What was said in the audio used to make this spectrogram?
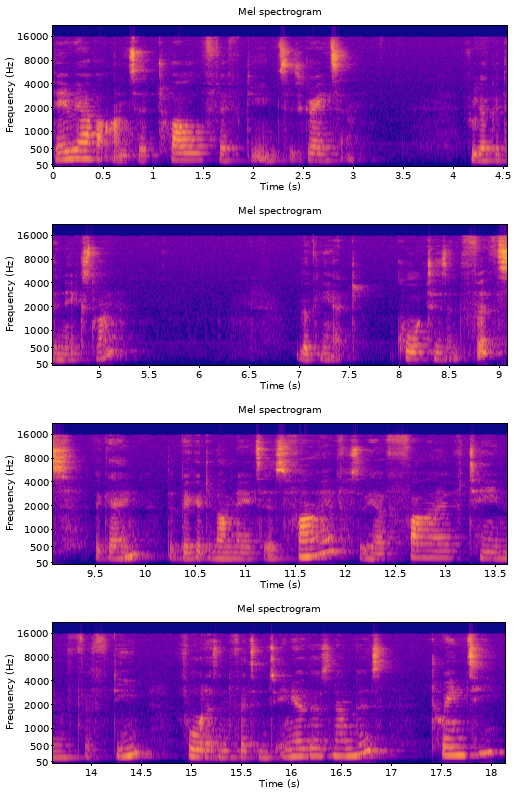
There we have our answer 12 fifteenths is greater. If we look at the next one, looking at quarters and fifths, again, the bigger denominator is 5, so we have 5, 10, 15. 4 doesn't fit into any of those numbers. 20,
